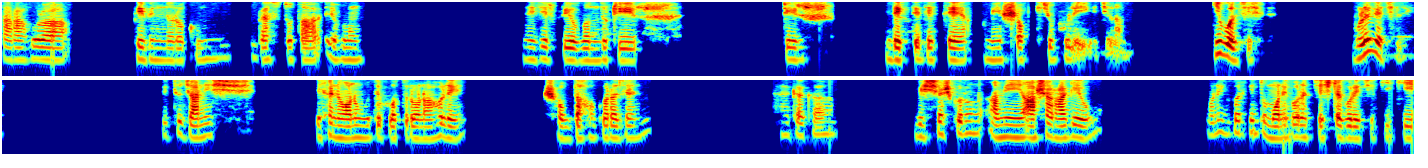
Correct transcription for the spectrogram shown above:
তাড়াহুড়া, বিভিন্ন রকম ব্যস্ততা এবং নিজের প্রিয় বন্ধুটির টির দেখতে, দেখতে আমি সবকিছু ভুলেই গেছিলাম।" "কি বলছিস? ভুলে গেছিলি? তুই তো জানিস এখানে অনুমতিপত্র না হলে শবদাহ করা যায় না।" "হ্যাঁ কাকা, বিশ্বাস করুন আমি আসার আগেও অনেকবার কিন্তু মনে করার চেষ্টা করেছি কি, কি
